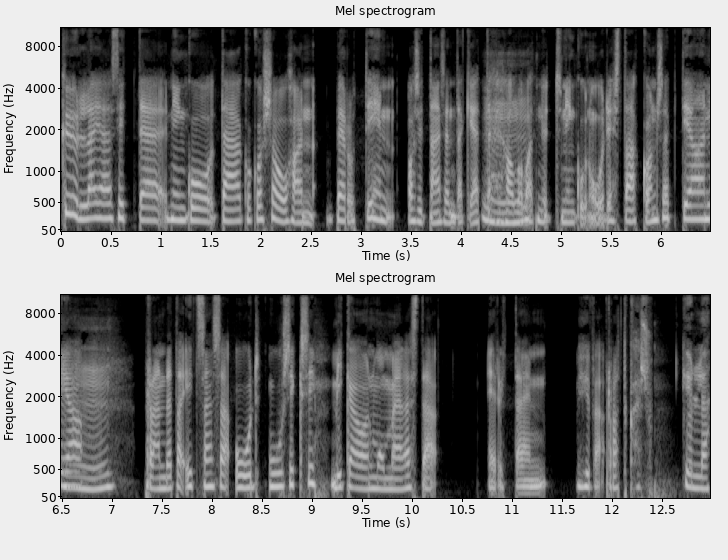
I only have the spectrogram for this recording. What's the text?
Kyllä, ja sitten niin kuin, tämä koko showhan peruttiin osittain sen takia, että mm-hmm. he haluavat nyt niin kuin, uudistaa konseptiaan mm-hmm. ja brändätä itsensä uud- uusiksi, mikä on mun mielestä erittäin hyvä ratkaisu. Kyllä.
